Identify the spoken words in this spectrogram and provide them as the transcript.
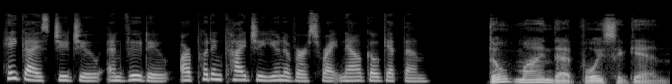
Hey guys Juju and Voodon are put in Kaiju universe right now go get them. Don't mind that voice again.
